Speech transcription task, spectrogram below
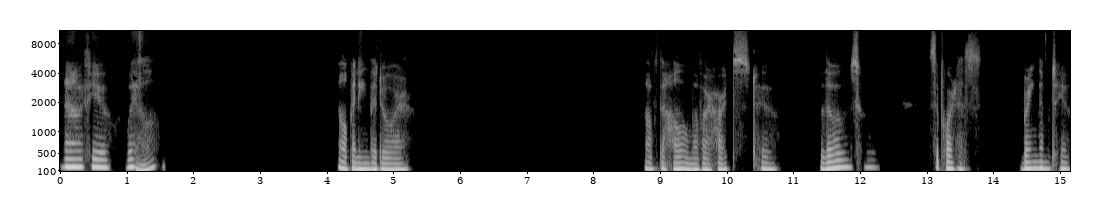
Now, if you will, opening the door of the home of our hearts to those who support us, bring them to,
